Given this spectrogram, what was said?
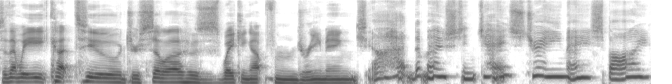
so then we cut to Drusilla, who's waking up from dreaming. She, I had the most intense dream, eh, Spike?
